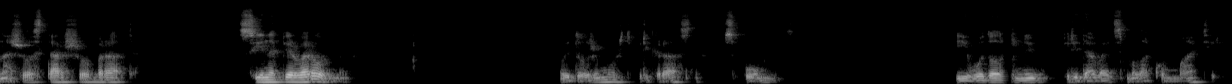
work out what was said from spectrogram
Нашего старшего брата, сына первородного. Вы тоже можете прекрасно вспомнить. Его должны передавать с молоком матери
